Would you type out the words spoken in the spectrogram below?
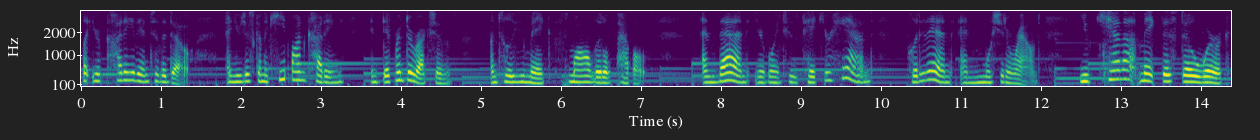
But you're cutting it into the dough, and you're just going to keep on cutting in different directions until you make small little pebbles. And then you're going to take your hand, put it in, and mush it around. You cannot make this dough work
